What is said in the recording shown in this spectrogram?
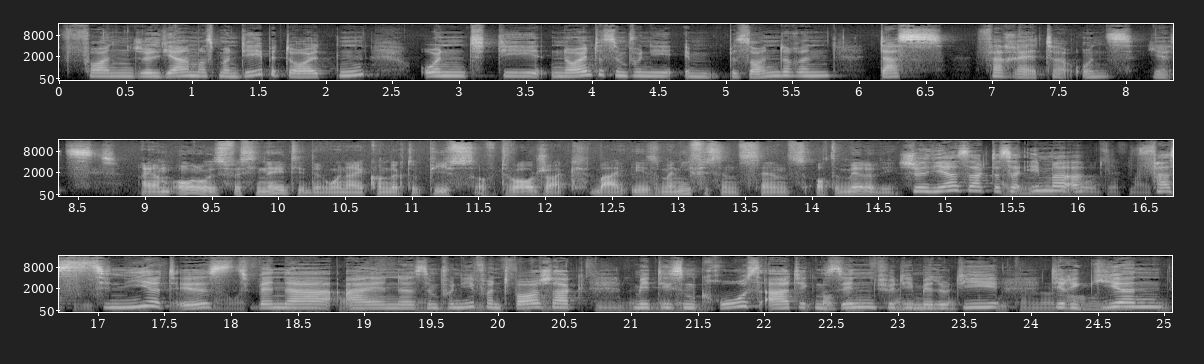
von Julien Mosmondet bedeuten und die neunte Symphonie im Besonderen, das verrät er uns jetzt. I am always fascinated when I conduct a piece of Dvorak by his magnificent sense of the melody. Julien sagt, dass er immer fasziniert ist, wenn er eine Symphonie von Dvorak mit diesem großartigen Sinn für die Melodie dirigieren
